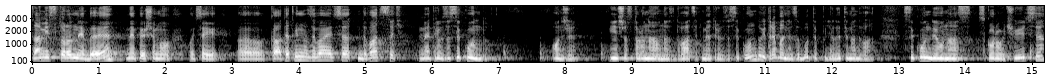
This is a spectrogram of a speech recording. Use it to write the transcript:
замість сторони Б ми пишемо оцей е, катет, він називається 20 метрів за секунду. Отже, інша сторона у нас 20 метрів за секунду, і треба не забути поділити на 2. Секунди у нас скорочуються,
